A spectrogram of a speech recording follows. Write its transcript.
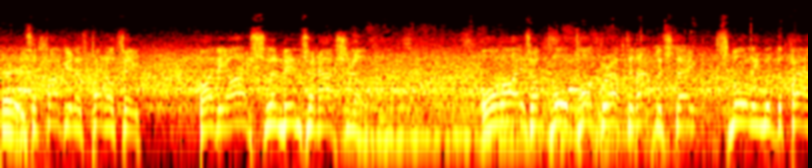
Uh, it's a fabulous penalty by the Iceland international. All eyes on Paul Pogba after that mistake. Smalling with the foul.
